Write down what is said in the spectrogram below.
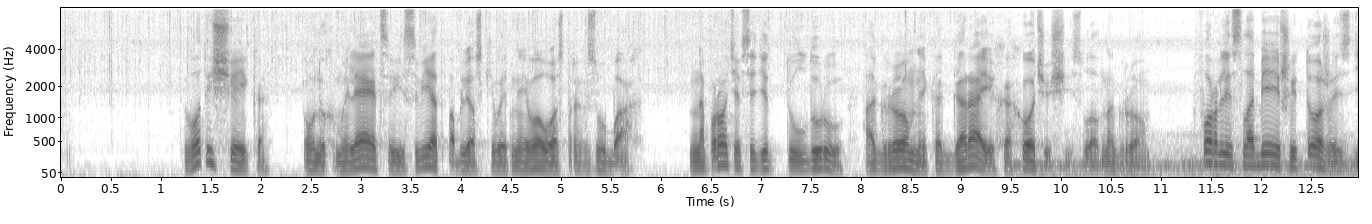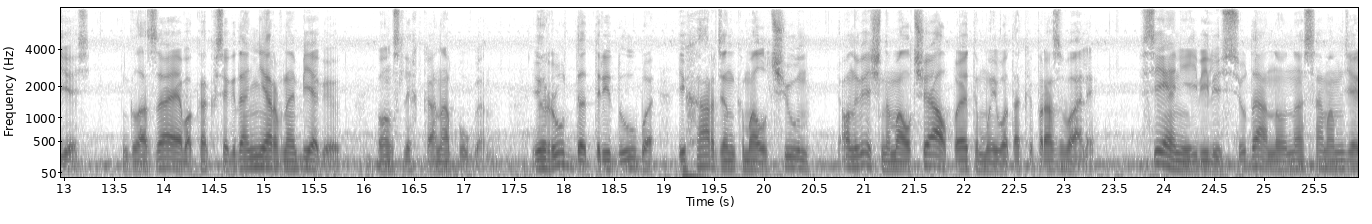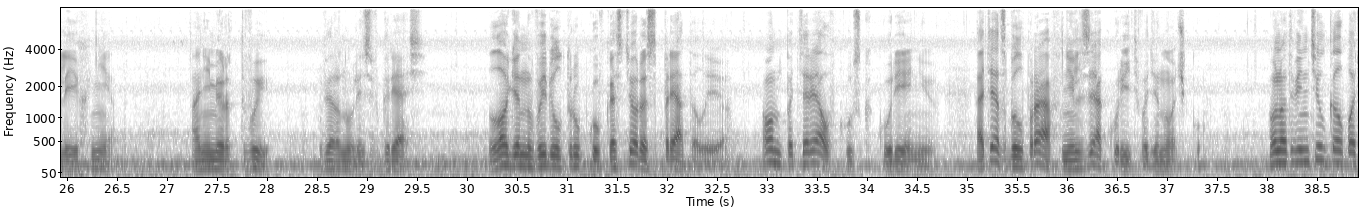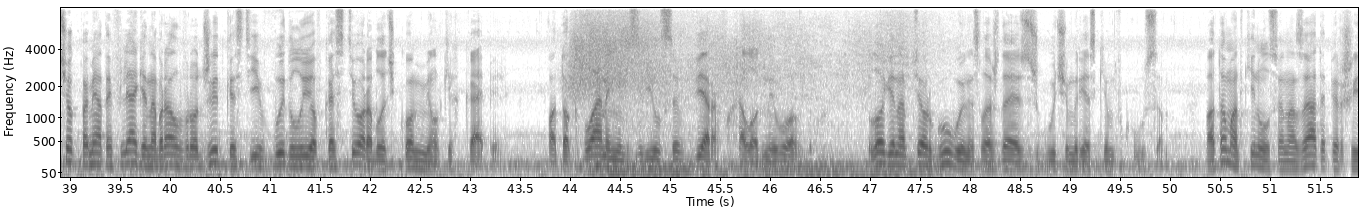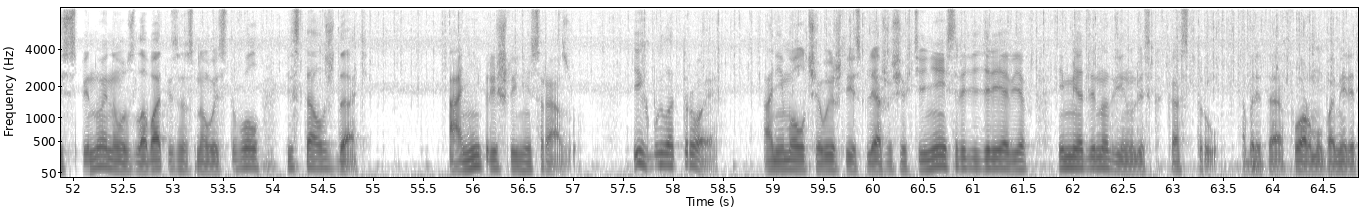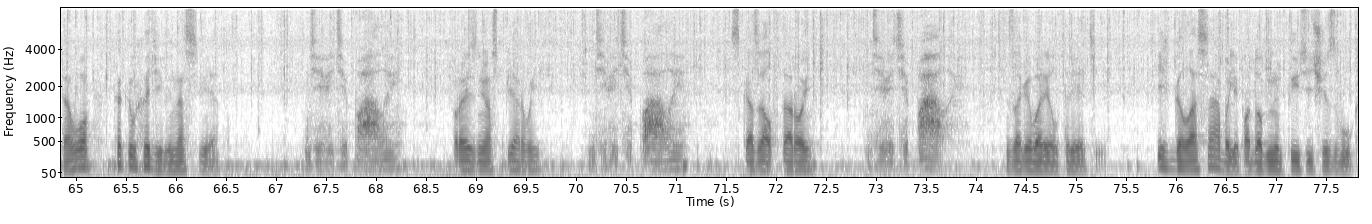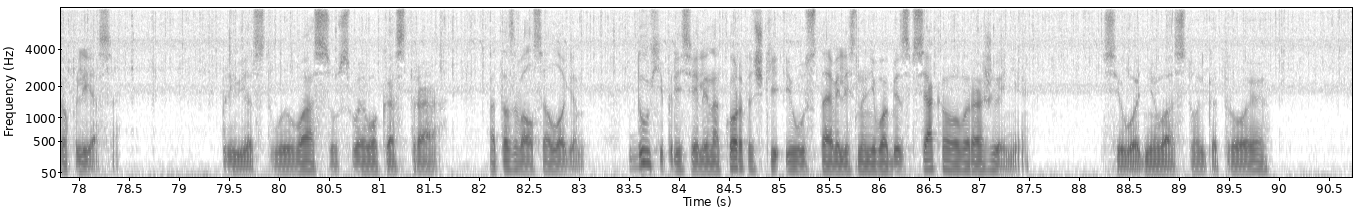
Вот и щейка. Он ухмыляется, и свет поблескивает на его острых зубах. Напротив сидит Тулдуру, огромный, как гора, и хохочущий, словно гром. Форли слабейший тоже здесь. Глаза его, как всегда, нервно бегают. Он слегка напуган и Рудда Тридуба, и Хардинг Молчун. Он вечно молчал, поэтому его так и прозвали. Все они явились сюда, но на самом деле их нет. Они мертвы, вернулись в грязь. Логин выбил трубку в костер и спрятал ее. Он потерял вкус к курению. Отец был прав, нельзя курить в одиночку. Он отвинтил колпачок помятой фляги, набрал в рот жидкости и выдал ее в костер облачком мелких капель. Поток пламени взвился вверх в холодный воздух. Логин обтер губы, наслаждаясь жгучим резким вкусом. Потом откинулся назад, опершись спиной на узловатый сосновый ствол и стал ждать. Они пришли не сразу. Их было трое. Они молча вышли из пляшущих теней среди деревьев и медленно двинулись к костру, обретая форму по мере того, как выходили на свет. «Девятипалый», — произнес первый. «Девятипалый», — сказал второй. «Девятипалый», — заговорил третий. Их голоса были подобны тысяче звуков леса. «Приветствую вас у своего костра», — отозвался Логин. Духи присели на корточки и уставились на него без всякого выражения. «Сегодня вас только трое?»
